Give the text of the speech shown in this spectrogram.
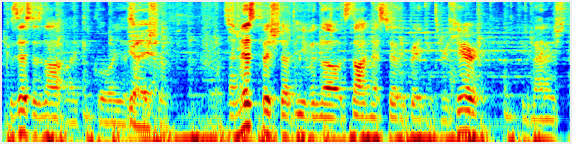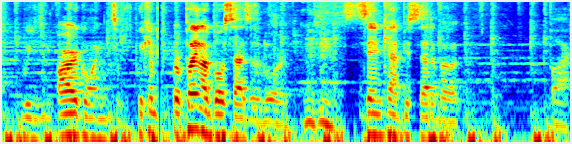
Because this is not like a glorious Yeah, yeah. bishop. That's And this bishop, even though it's not necessarily breaking through here, we managed. We are going to. We can. We're playing on both sides of the board. hmm Same can't be said about black.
